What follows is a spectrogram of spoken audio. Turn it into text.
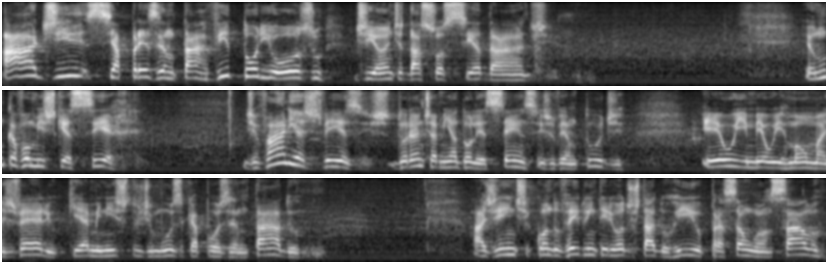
há de se apresentar vitorioso diante da sociedade. Eu nunca vou me esquecer de várias vezes durante a minha adolescência e juventude, eu e meu irmão mais velho, que é ministro de música aposentado, a gente, quando veio do interior do estado do Rio para São Gonçalo,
